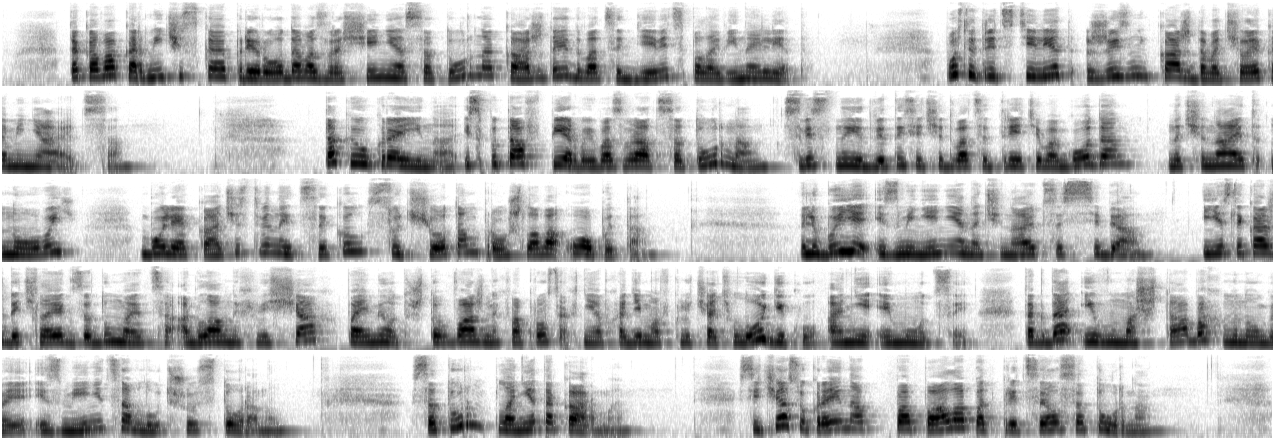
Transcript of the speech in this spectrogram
Такова кармическая природа возвращения Сатурна каждые 29,5 лет. После 30 лет жизнь каждого человека меняется. Так и Украина, испытав первый возврат Сатурна с весны 2023 года, начинает новый, более качественный цикл с учетом прошлого опыта. Любые изменения начинаются с себя. И если каждый человек задумается о главных вещах, поймет, что в важных вопросах необходимо включать логику, а не эмоции, тогда и в масштабах многое изменится в лучшую сторону. Сатурн – планета кармы. Сейчас Украина попала под прицел Сатурна.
